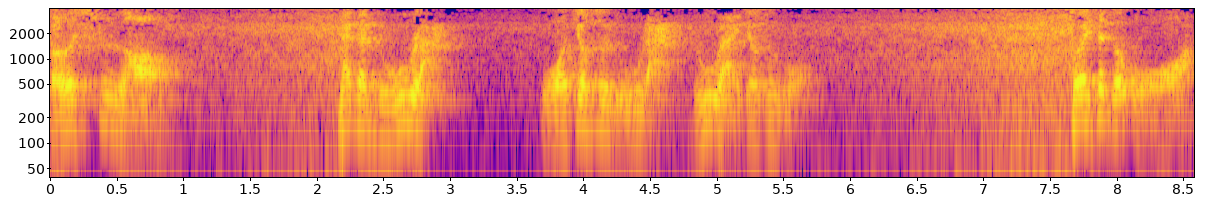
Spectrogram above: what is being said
而是哦那个如来，我就是如来，如来就是我。所以这个我啊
